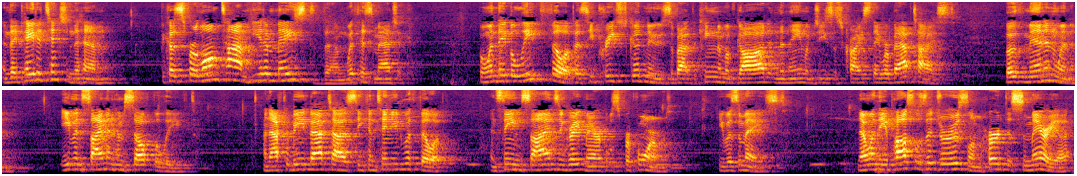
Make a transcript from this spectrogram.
And they paid attention to him because for a long time he had amazed them with his magic. But when they believed Philip as he preached good news about the kingdom of God in the name of Jesus Christ, they were baptized, both men and women. Even Simon himself believed. And after being baptized, he continued with Philip and seeing signs and great miracles performed, he was amazed. Now, when the apostles at Jerusalem heard that Samaria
